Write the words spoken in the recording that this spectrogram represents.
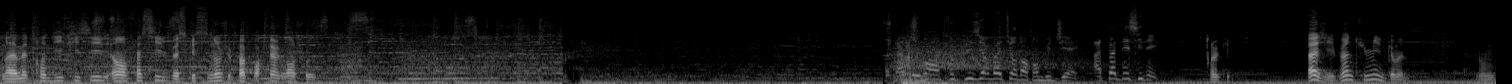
On va mettre en difficile, en facile parce que sinon je vais pas pouvoir faire grand chose. T'as le choix entre plusieurs voitures dans ton budget. À toi de décider. Ok. Ah j'ai 28 000 quand même. Donc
